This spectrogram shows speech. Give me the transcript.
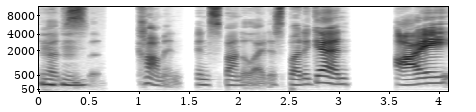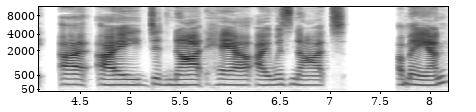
as common in spondylitis. But again, I I I did not have I was not a man.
